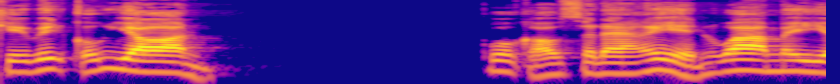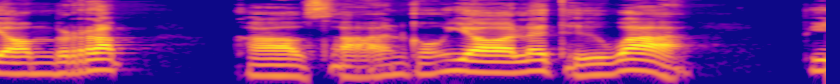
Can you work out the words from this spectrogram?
ชีวิตของยอน พวกเขาแสดงให้เห็นว่าไม่ยอมรับ ข่าวสารของยอนและถือว่า พิ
